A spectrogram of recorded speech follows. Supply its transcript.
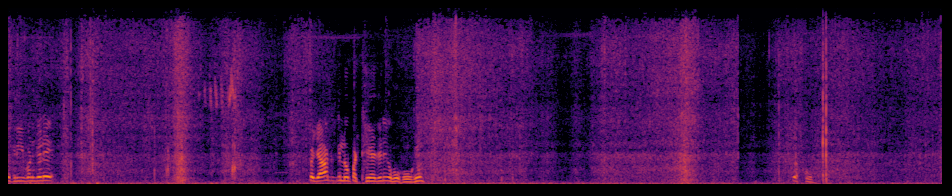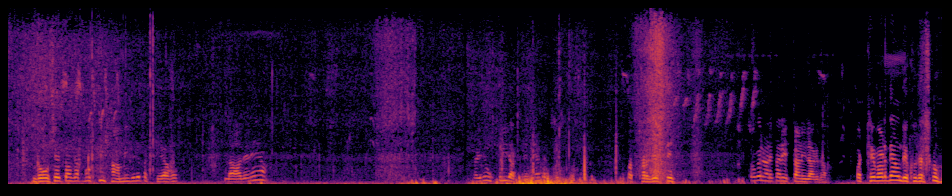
ਤਕਰੀਬਨ ਜਿਹੜੇ 50 ਕਿਲੋ ਪੱਠੇ ਆ ਜਿਹੜੇ ਉਹ ਹੋ ਗਏ ਚੱਕੋ ਦੋ ਸੇਟਾਂ 'ਚ ਆਪਾਂ ਸ਼ਾਮੀ ਜਿਹੜੇ ਪੱਠੇ ਆ ਉਹ ਲਾ ਦੇਣੇ ਆ। ਇਹਦੇ ਉੱਪਰ ਹੀ ਰੱਖ ਦਿੰਦੇ ਆ ਪੱਠੇ। ਪੱਥਰ ਦੇ ਉੱਤੇ। ਕਿਉਂਕਿ ਨਾਲੇ ਤਾਂ ਰੇਤਾ ਨਹੀਂ ਲੱਗਦਾ। ਪੱਠੇ ਵੜਦਿਆਂ ਨੂੰ ਦੇਖੋ ਦਰਸ਼ਕੋ।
